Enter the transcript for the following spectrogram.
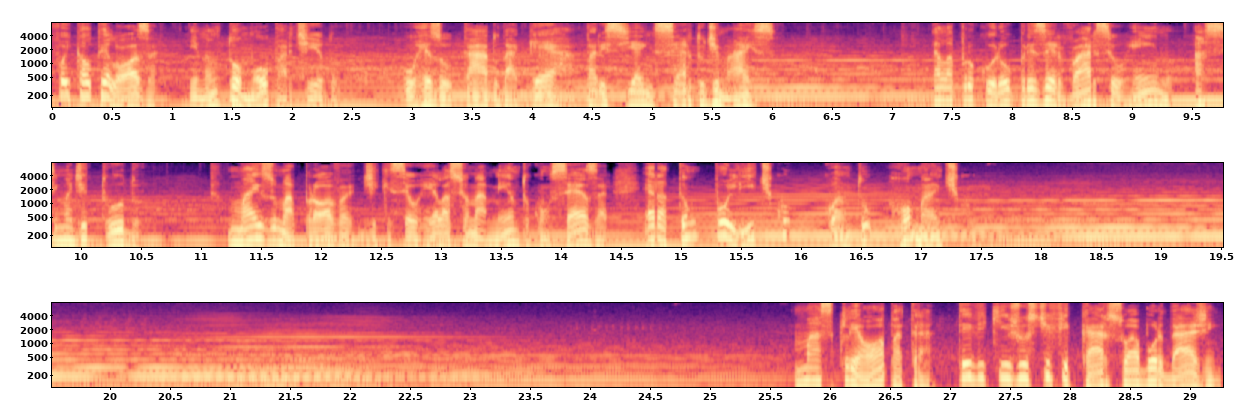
foi cautelosa e não tomou partido. O resultado da guerra parecia incerto demais. Ela procurou preservar seu reino acima de tudo. Mais uma prova de que seu relacionamento com César era tão político quanto romântico. Mas Cleópatra teve que justificar sua abordagem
